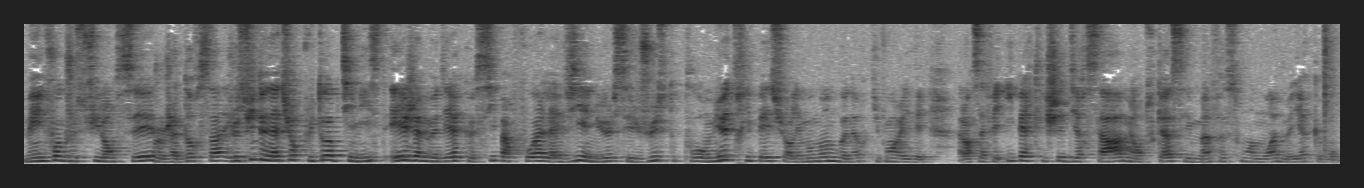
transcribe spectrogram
Mais une fois que je suis lancée, j'adore ça. Je suis de nature plutôt optimiste et j'aime me dire que si parfois la vie est nulle, c'est juste pour mieux triper sur les moments de bonheur qui vont arriver. Alors ça fait hyper cliché de dire ça, mais en tout cas c'est ma façon à moi de me dire que bon,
